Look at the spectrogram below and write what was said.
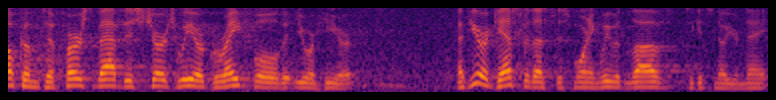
Welcome to First Baptist Church. We are grateful that you are here. If you're a guest with us this morning, we would love to get to know your name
